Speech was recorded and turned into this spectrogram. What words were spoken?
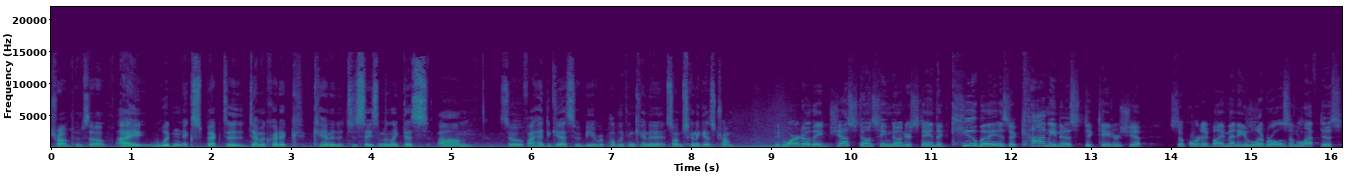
Trump himself. I wouldn't expect a Democratic candidate to say something like this. Um, so if I had to guess, it would be a Republican candidate. So I'm just going to guess Trump. Eduardo, they just don't seem to understand that Cuba is a communist dictatorship supported by many liberals and leftists,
